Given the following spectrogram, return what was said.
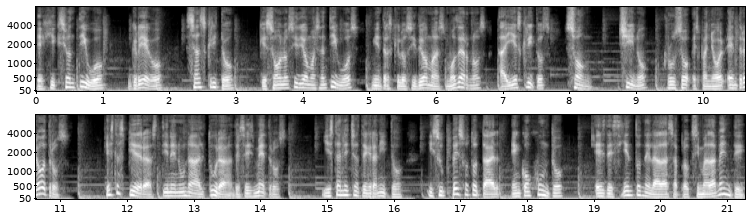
egipcio antiguo, griego, sánscrito, que son los idiomas antiguos, mientras que los idiomas modernos ahí escritos son chino, ruso, español, entre otros. Estas piedras tienen una altura de 6 metros y están hechas de granito y su peso total en conjunto es de 100 toneladas aproximadamente.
